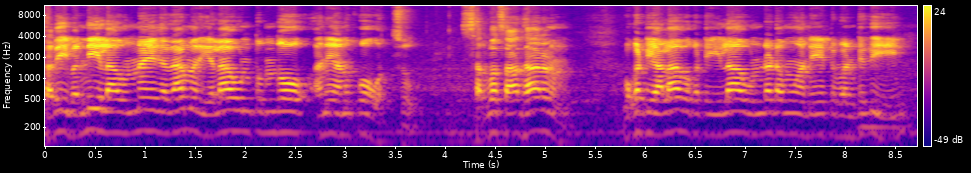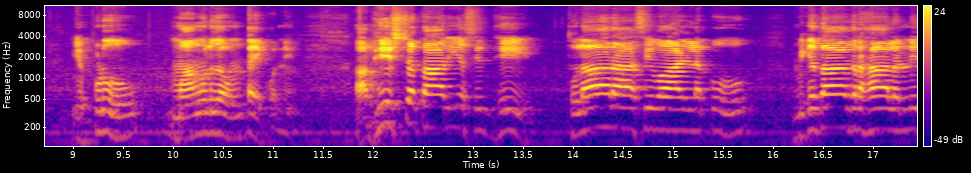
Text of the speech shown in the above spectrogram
సరే ఇవన్నీ ఇలా ఉన్నాయి కదా మరి ఎలా ఉంటుందో అని అనుకోవచ్చు. సర్వసాధారణం. ఒకటి అలా ఒకటి ఇలా ఉండటము అనేటువంటిది ఎప్పుడూ మామూలుగా ఉంటాయి కొన్ని. అభీష్ట కార్య సిద్ధి తులారాశి వాళ్ళకు మిగతా గ్రహాలన్నీ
